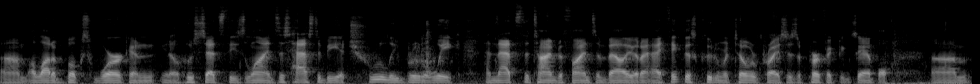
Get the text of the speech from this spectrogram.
um, a lot of books work and you know who sets these lines. This has to be a truly brutal week, and that's the time to find some value. And I, I think this Kudermetova price is a perfect example. Um,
